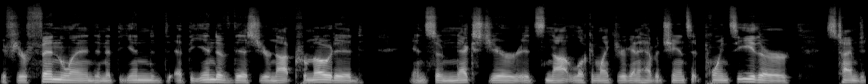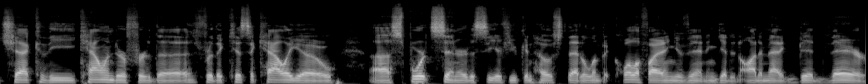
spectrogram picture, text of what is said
If you're Finland and at the end at the end of this you're not promoted and so next year it's not looking like you're going to have a chance at points either it's time to check the calendar for the for the Kisakallio uh, Sports Center to see if you can host that Olympic qualifying event and get an automatic bid there.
